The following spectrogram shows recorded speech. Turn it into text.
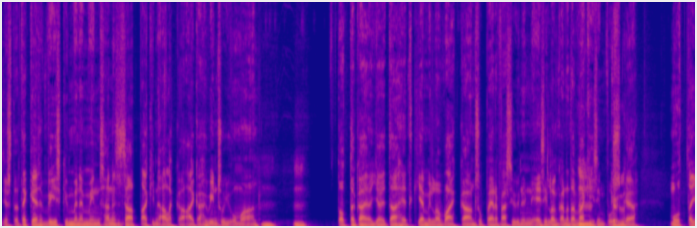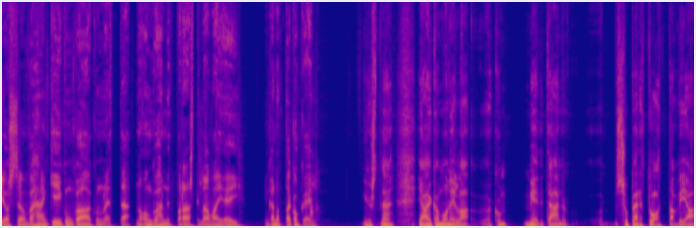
jos sitä tekee sen 50 minsaa, niin se saattaakin alkaa aika hyvin sujumaan. Hmm. Hmm. Totta kai on joitain hetkiä, milloin vaikka on superväsynyt, niin ei silloin kannata hmm, väkisin puskea. Kyllä. Mutta jos se on vähän kiikun kaakun, että no onkohan nyt paras tila vai ei, niin kannattaa kokeilla. Just näin. Ja aika monilla, kun mietitään supertuottavia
